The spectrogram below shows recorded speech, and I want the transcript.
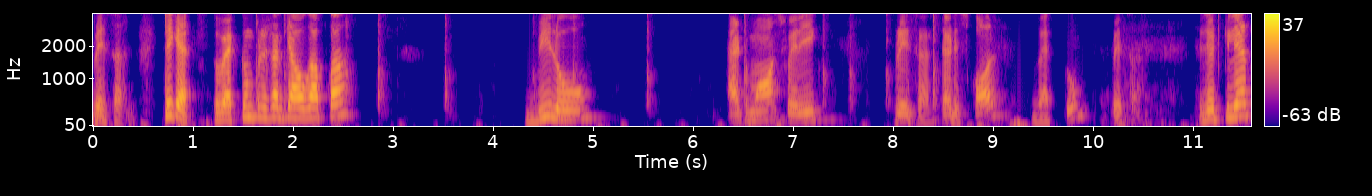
प्रेशर ठीक है तो वैक्यूम प्रेशर क्या होगा आपका? Below atmospheric pressure that is called vacuum pressure is it clear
